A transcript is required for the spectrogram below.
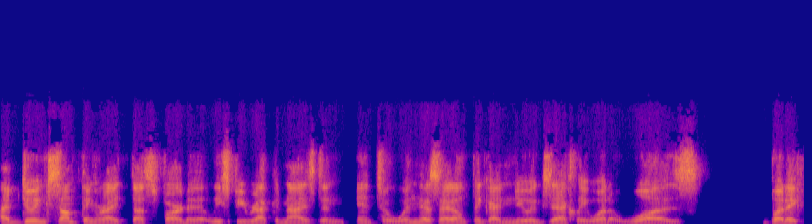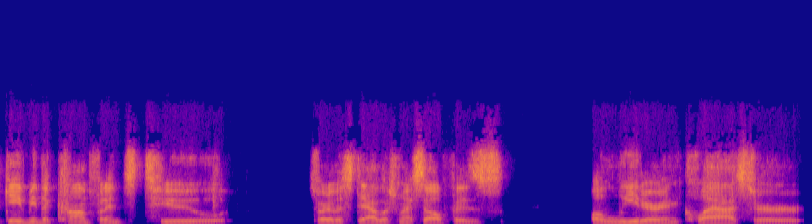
I'm doing something right thus far to at least be recognized and, and to win this. I don't think I knew exactly what it was, but it gave me the confidence to sort of establish myself as a leader in class or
